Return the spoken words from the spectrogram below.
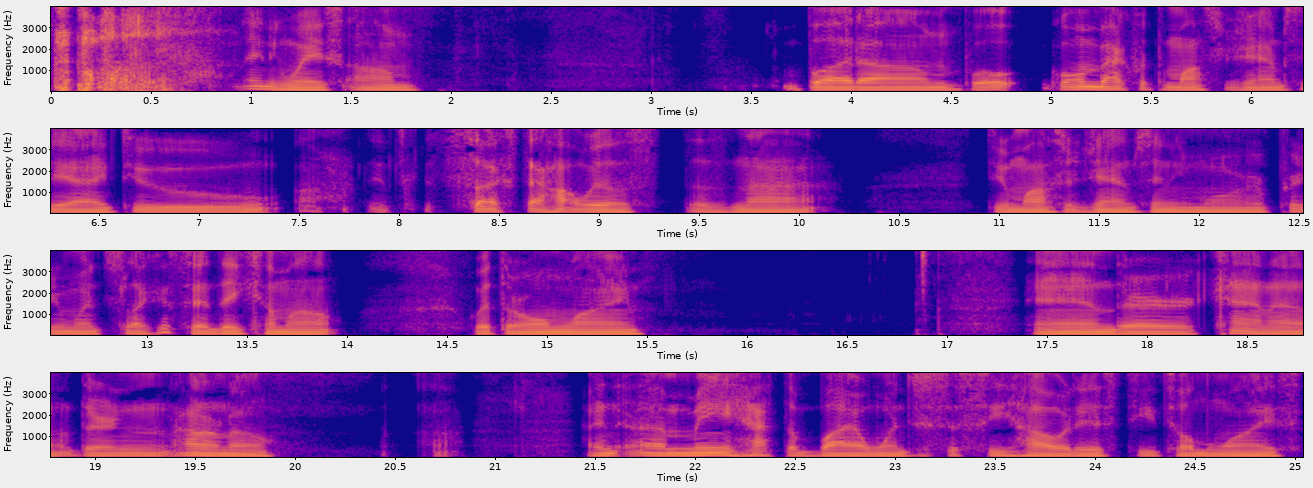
Anyways, um but um well going back with the monster jams, yeah, I do uh, it sucks that Hot Wheels does not do monster jams anymore. Pretty much like I said, they come out with their own line. And they're kind of, they're, I don't know. Uh, I, I may have to buy one just to see how it is detailed wise.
